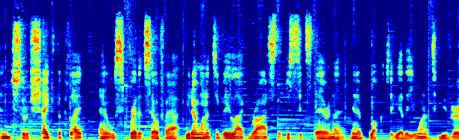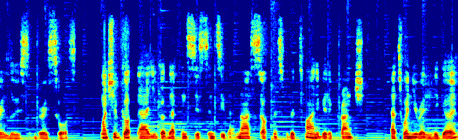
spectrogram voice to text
and sort of shake the plate and it will spread itself out. You don't want it to be like rice that just sits there in a, in a block together. You want it to be very loose and very saucy. Once you've got that, you've got that consistency, that nice softness with a tiny bit of crunch, that's when you're ready to go.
